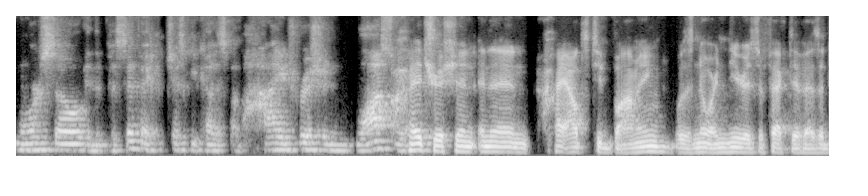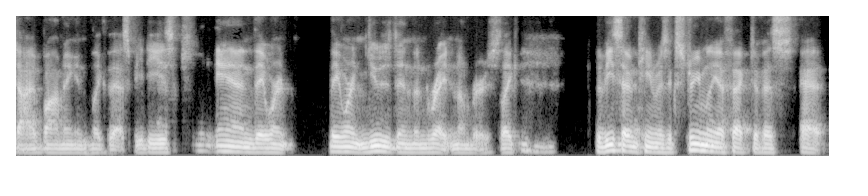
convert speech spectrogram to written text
more so in the Pacific just because of high attrition loss high attrition and then high altitude bombing was nowhere near as effective as a dive bombing and like the SBDs Absolutely. and they weren't they weren't used in the right numbers. Like Mhm. the B17 was extremely effective as at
